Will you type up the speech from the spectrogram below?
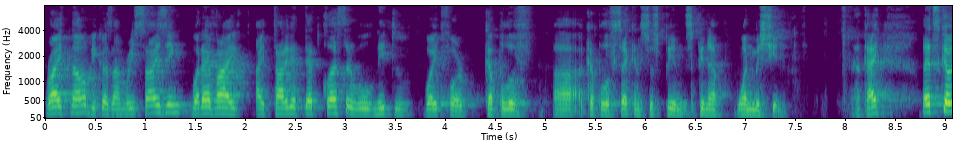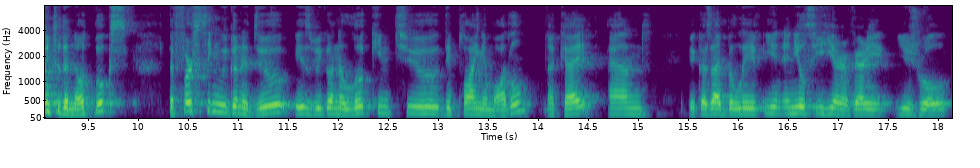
Right now, because I'm resizing, whatever I, I target that cluster will need to wait for a couple of uh, a couple of seconds to spin, spin up one machine. Okay, let's go into the notebooks. The first thing we're going to do is we're going to look into deploying a model. Okay, and because I believe, and you'll see here a very usual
